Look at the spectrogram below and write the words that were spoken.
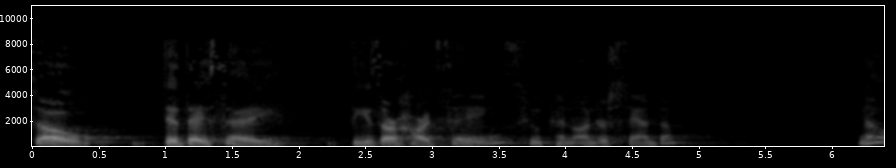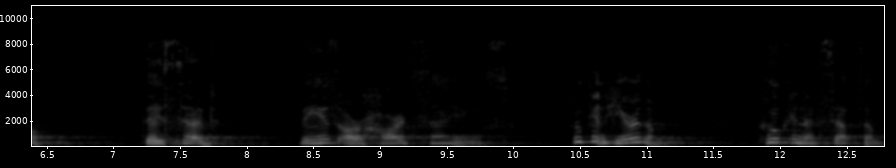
So, did they say, these are hard sayings, who can understand them? No. They said, these are hard sayings. Who can hear them? Who can accept them?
